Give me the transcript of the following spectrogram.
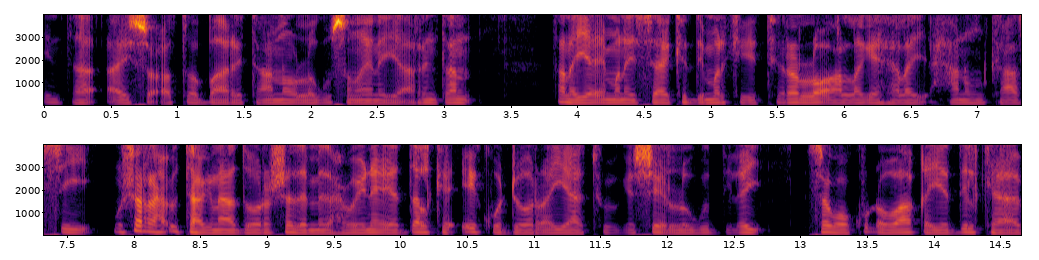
Inta ay socoto baaritaano lagu sameynaya arrintan. Tan ayaa imaneysaa kadib markii tiro lo'a laga helay xanuunkaasi. Musharax u taagnaa doorashada madaxweyne ee dalka ecuador ayaa toogashe lagu dilay isagoo ku dhawaaqaya dilka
